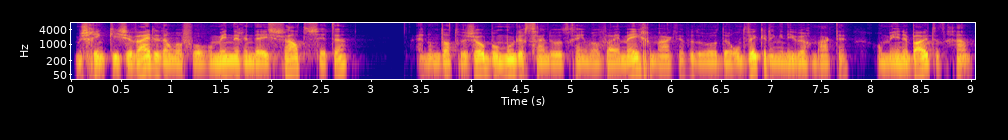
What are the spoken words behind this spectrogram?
Misschien kiezen wij er dan wel voor om minder in deze zaal te zitten. En omdat we zo bemoedigd zijn door hetgeen wat wij meegemaakt hebben, door de ontwikkelingen die we gemaakt hebben, om meer naar buiten te gaan.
